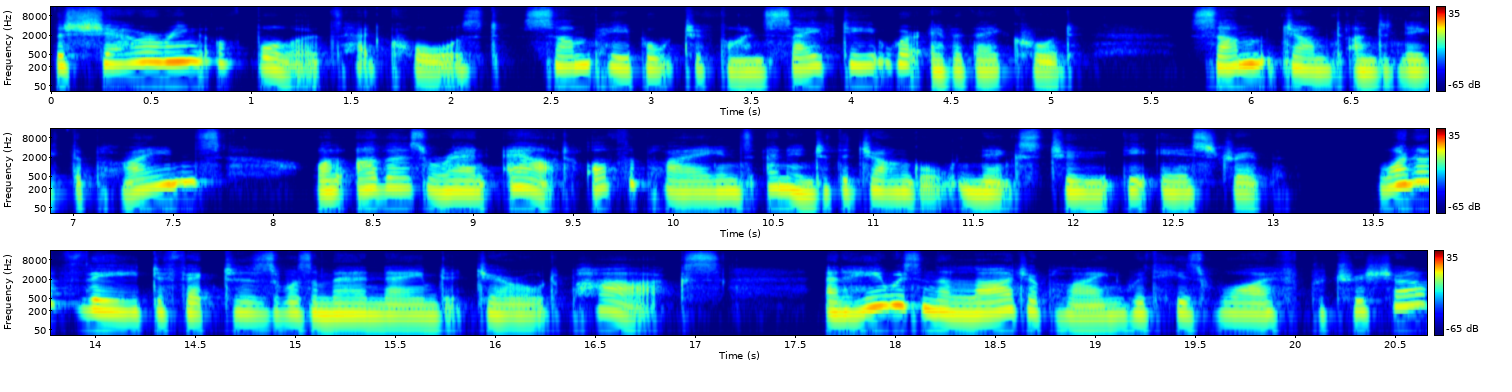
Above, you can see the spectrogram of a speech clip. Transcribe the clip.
The showering of bullets had caused some people to find safety wherever they could. Some jumped underneath the planes, while others ran out of the planes and into the jungle next to the airstrip. One of the defectors was a man named Gerald Parks, and he was in the larger plane with his wife Patricia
